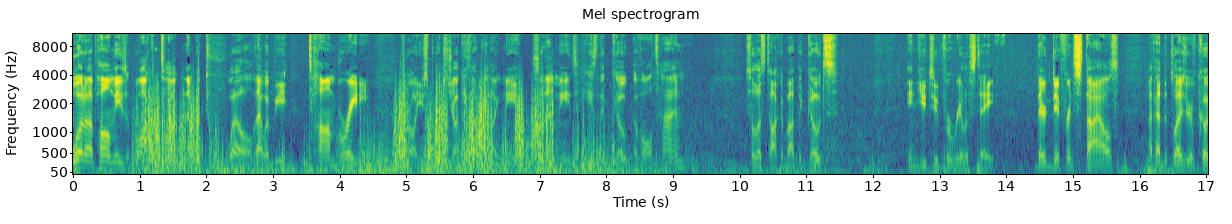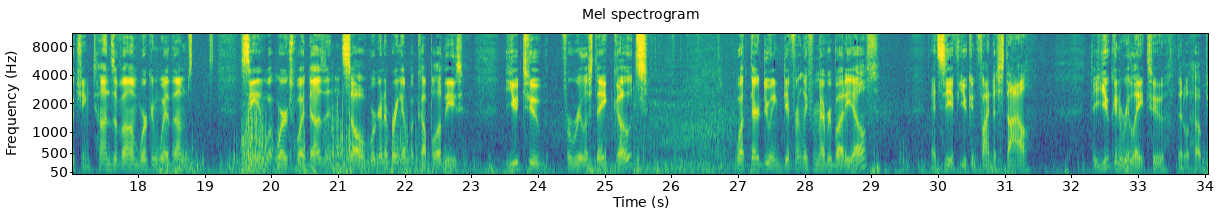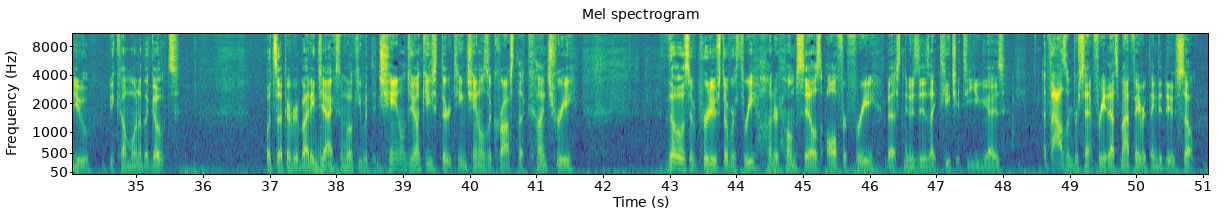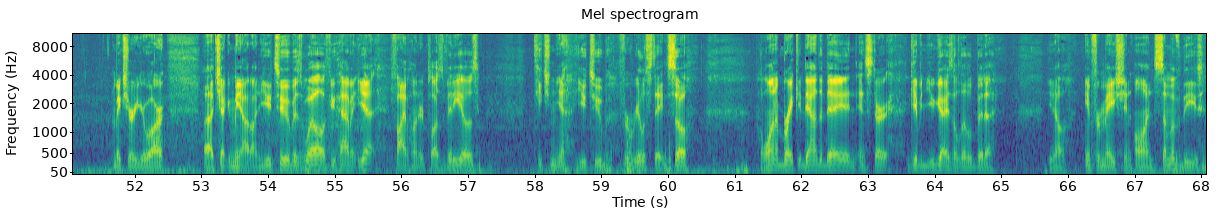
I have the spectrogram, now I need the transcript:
What up, homies? Walk and talk number 12. That would be Tom Brady for all you sports junkies out there like me. So that means he's the GOAT of all time. So let's talk about the GOATs in YouTube for real estate. They're different styles. I've had the pleasure of coaching tons of them, working with them, seeing what works, what doesn't. And so we're going to bring up a couple of these YouTube for real estate GOATs, what they're doing differently from everybody else and see if you can find a style that you can relate to that'll help you become one of the goats. What's up, everybody? Jackson Wilkie with the Channel Junkies, 13 channels across the country. Those have produced over 300 home sales, all for free. Best news is I teach it to you guys a thousand percent free. That's my favorite thing to do. So make sure you are uh, checking me out on YouTube as well if you haven't yet. 500 plus videos teaching you YouTube for real estate. So I want to break it down today and, and, start giving you guys a little bit of, you know, information on some of these,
